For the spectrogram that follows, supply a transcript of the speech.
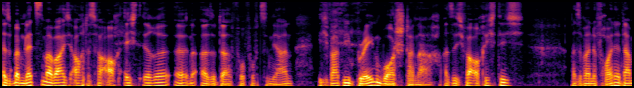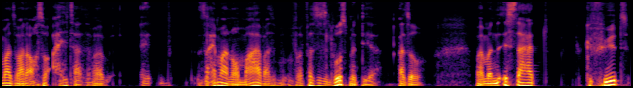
also beim letzten Mal war ich auch, das war auch echt irre, äh, also da vor 15 Jahren, ich war wie brainwashed danach. Also ich war auch richtig, also meine Freunde damals waren auch so, Alter, sag mal, ey, sei mal normal, was, was ist los mit dir? Also, weil man ist da halt gefühlt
